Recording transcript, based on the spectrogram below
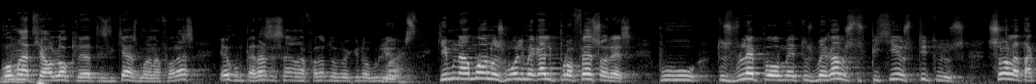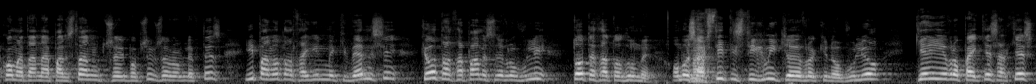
κομμάτια ολόκληρα της δικιάς μου αναφοράς έχουν περάσει σαν αναφορά του Ευρωκοινοβουλίου. Μάλιστα. Και ήμουν μόνος μου, όλοι οι μεγάλοι προφέσορες που τους βλέπω με τους μεγάλους τους πηχαίους τίτλους σε όλα τα κόμματα να παριστάνουν τους υποψήφιους ευρωβουλευτές, είπαν όταν θα γίνουμε κυβέρνηση και όταν θα πάμε στην Ευρωβουλή, τότε θα το δούμε. Όμως Μάλιστα. αυτή τη στιγμή και το Ευρωκοινοβούλιο και οι ευρωπαϊκές αρχές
